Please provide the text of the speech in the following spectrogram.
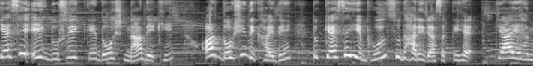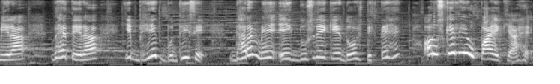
कैसे एक दूसरे के दोष ना देखें और दोषी दिखाई दें तो कैसे ये भूल सुधारी जा सकती है? क्या यह मेरा, वह तेरा, ये भेद बुद्धि से धर्म में एक दूसरे के दोष दिखते हैं? और उसके लिए उपाय क्या है?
